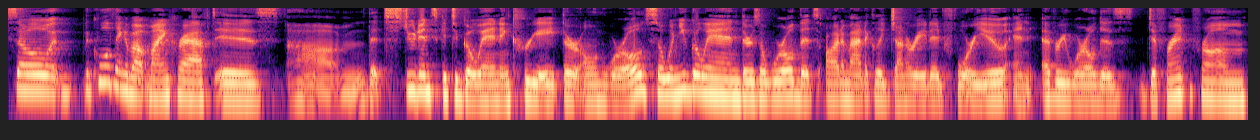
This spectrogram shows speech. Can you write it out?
So the cool thing about Minecraft is um, that students get to go in and create their own world. So when you go in, there's a world that's automatically generated for you, and every world is different from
